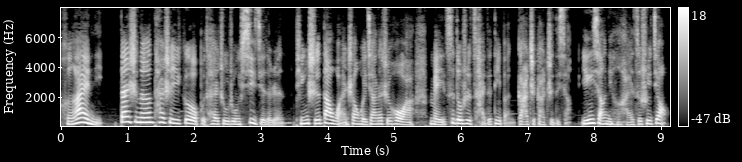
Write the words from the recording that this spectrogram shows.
很爱你，但是呢，他是一个不太注重细节的人。平时大晚上回家了之后啊，每次都是踩着地板嘎吱嘎吱的响，影响你和孩子睡觉。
